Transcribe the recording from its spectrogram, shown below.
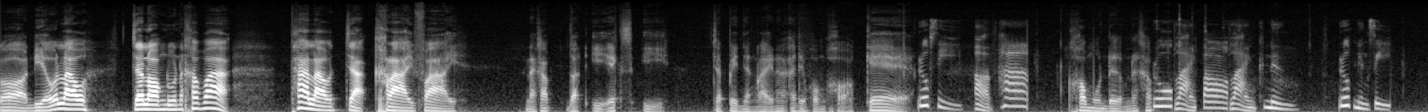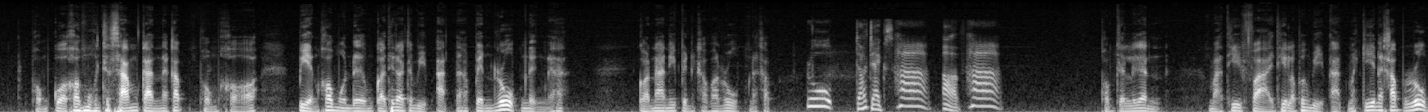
ก็เดี๋ยวเราจะลองดูนะครับว่า ถ้าเราจะคลายไฟล์นะครับ .exe จะเป็นอย่างไรนะอะเดี๋ยวผมขอแก้ รูป4 Of. ข้อมูลเดิมนะครับ รูป Blank. ปอ Blank. 1รูป 1 4 ผมกลัวข้อมูลจะซ้ำกันนะครับ ผมขอเปลี่ยนข้อมูลเดิมก่อนที่เราจะบีบอัดนะครับ เป็นรูปหนึ่งนะฮะก่อนหน้านี้เป็นคำว่ารูปนะครับ รูป Dot X. 5 Of. 5ผมจะเลื่อนมาที่ไฟล์ที่เราเพิ่งบีบอัดเมื่อกี้นะครับ รูป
